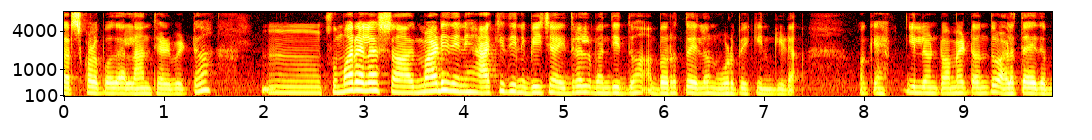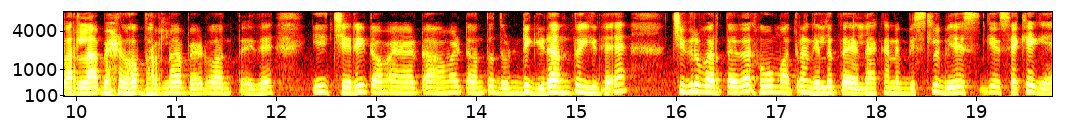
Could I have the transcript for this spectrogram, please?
ತರಿಸ್ಕೊಳ್ಬೋದಲ್ಲ ಅಂತ ಹೇಳಿಬಿಟ್ಟು. ಸುಮಾರೆಲ್ಲ ಸ, ಇದು ಮಾಡಿದ್ದೀನಿ ಹಾಕಿದ್ದೀನಿ ಬೀಜ. ಇದರಲ್ಲಿ ಬಂದಿದ್ದು ಬರುತ್ತೋ ಎಲ್ಲ ನೋಡಬೇಕಿನ್ನು ಗಿಡ. ಓಕೆ, ಇಲ್ಲೊಂದು ಟೊಮೆಟೊ ಅಂತೂ ಅಳ್ತಾ ಇದೆ. ಬರಲಾ ಬೇಡವಾ ಬರಲಾ ಬೇಡವಾ ಅಂತ ಇದೆ. ಈ ಚೆರಿ ಟೊಮೆಟೊ ಟೊಮೆಟೊ ಅಂತೂ ದೊಡ್ಡ ಗಿಡ ಅಂತೂ ಇದೆ. ಚಿಗುರು ಬರ್ತಾ ಇದೆ ಹೂವು ಮಾತ್ರ ನಿಲ್ಲುತ್ತಾ ಇಲ್ಲ. ಯಾಕಂದರೆ ಬಿಸಿಲು ಬೇಸಿಗೆ, ಸೆಕೆಗೆ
